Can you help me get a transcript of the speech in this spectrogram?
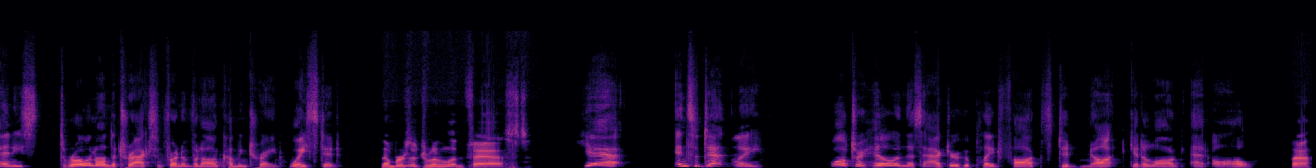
and he's thrown on the tracks in front of an oncoming train, wasted. Numbers are dwindling fast. Yeah. Incidentally, Walter Hill and this actor who played Fox did not get along at all. Huh.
